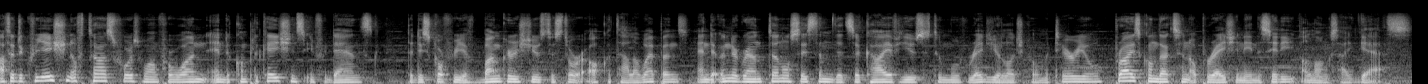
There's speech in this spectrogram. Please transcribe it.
After the creation of Task Force 141 and the complications in Verdansk, the discovery of bunkers used to store Al-Qatala weapons, and the underground tunnel system that Zakhaev used to move radiological material, Price conducts an operation in the city alongside Gaz.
